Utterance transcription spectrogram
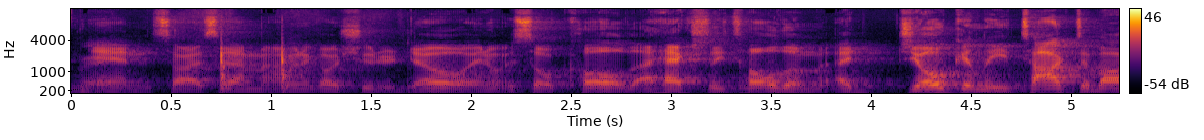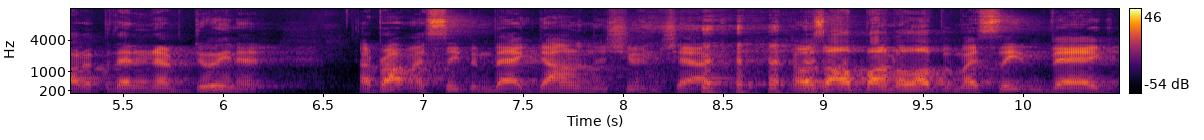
Right. and so I said I'm, I'm going to go shoot a doe. And it was so cold. I actually told him. I jokingly talked about it, but then ended up doing it. I brought my sleeping bag down in the shooting shack. I was all bundled up in my sleeping bag, you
